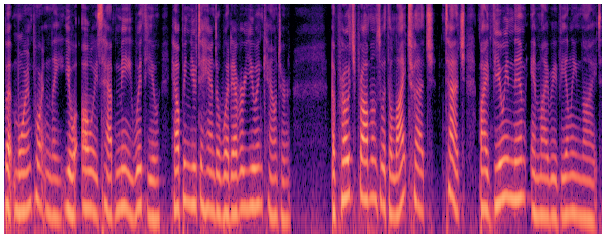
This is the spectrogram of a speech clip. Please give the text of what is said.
But more importantly, you will always have me with you, helping you to handle whatever you encounter. Approach problems with a light touch touch by viewing them in my revealing light.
